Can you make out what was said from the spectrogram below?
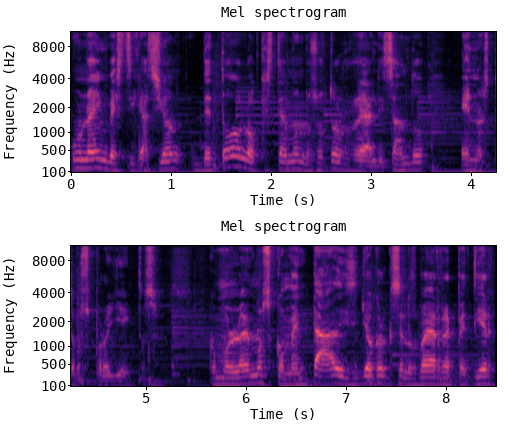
una investigación de todo lo que estemos nosotros realizando en nuestros proyectos. Como lo hemos comentado y yo creo que se los voy a repetir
